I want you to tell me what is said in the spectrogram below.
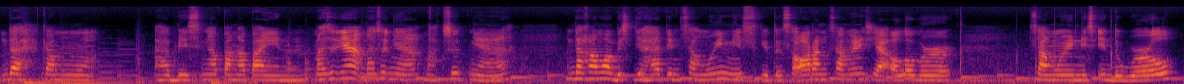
Entah kamu habis ngapa-ngapain. Maksudnya maksudnya maksudnya entah kamu habis jahatin sanguinis gitu. Seorang sanguinis ya all over sanguinis in the world.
